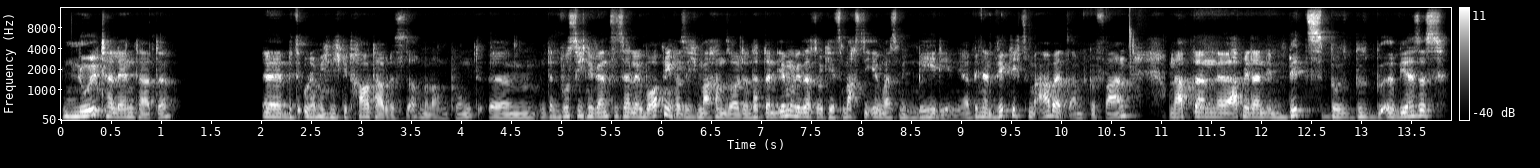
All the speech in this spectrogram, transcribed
null Talent hatte äh, oder mich nicht getraut habe, das ist auch immer noch ein Punkt. Ähm, und dann wusste ich eine ganze Zeit lang überhaupt nicht, was ich machen sollte und habe dann irgendwann gesagt, okay, jetzt machst du irgendwas mit Medien. Ja, bin dann wirklich zum Arbeitsamt gefahren und habe dann, äh, habe mir dann im BITS, wie heißt es?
